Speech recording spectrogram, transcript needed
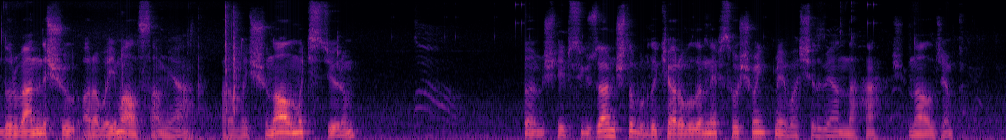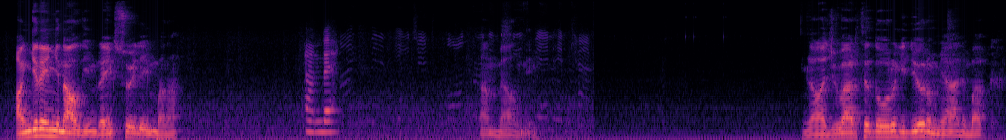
Dur ben de şu arabayı mı alsam ya? Arabayı şunu almak istiyorum. Güzelmiş. Hepsi güzelmiş da buradaki arabaların hepsi hoşuma gitmeye başladı bir anda. Heh, şunu alacağım. Hangi rengini alayım? Renk söyleyin bana. Pembe. Pembe almayayım. Laciverte doğru gidiyorum yani bak.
